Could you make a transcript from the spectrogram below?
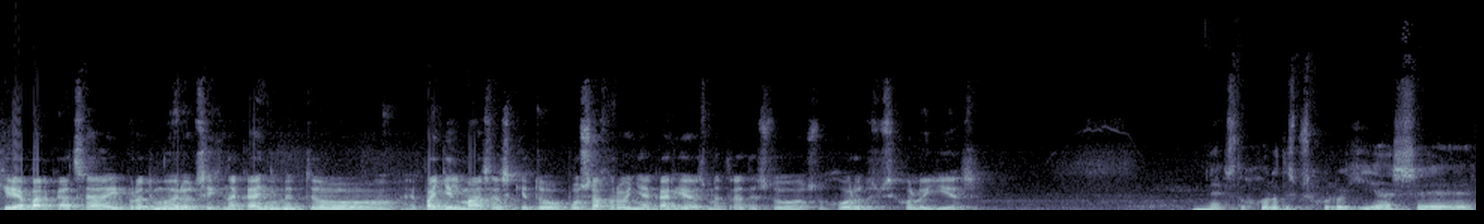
Κυρία Μπαρκάτσα, η πρώτη μου ερώτηση έχει να κάνει με το επάγγελμά σας και το πόσα χρόνια καριέρας μετράτε στο, στο χώρο της ψυχολογίας. Ναι, στο χώρο της ψυχολογίας ε,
